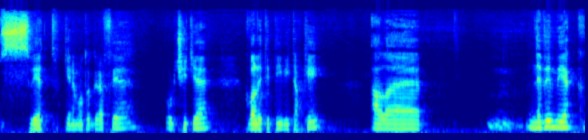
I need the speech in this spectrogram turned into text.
svět kinematografie, určitě, kvality TV taky, ale mm, nevím, jak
